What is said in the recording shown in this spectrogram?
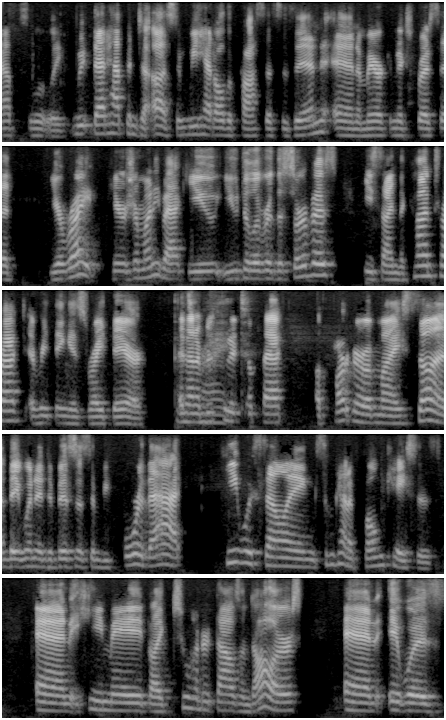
Absolutely. We, that happened to us and we had all the processes in and American Express said, you're right. Here's your money back. You, you delivered the service he signed the contract. Everything is right there. That's and then I'm right. just going to jump back. A partner of my son, they went into business, and before that, he was selling some kind of phone cases, and he made like two hundred thousand dollars, and it was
